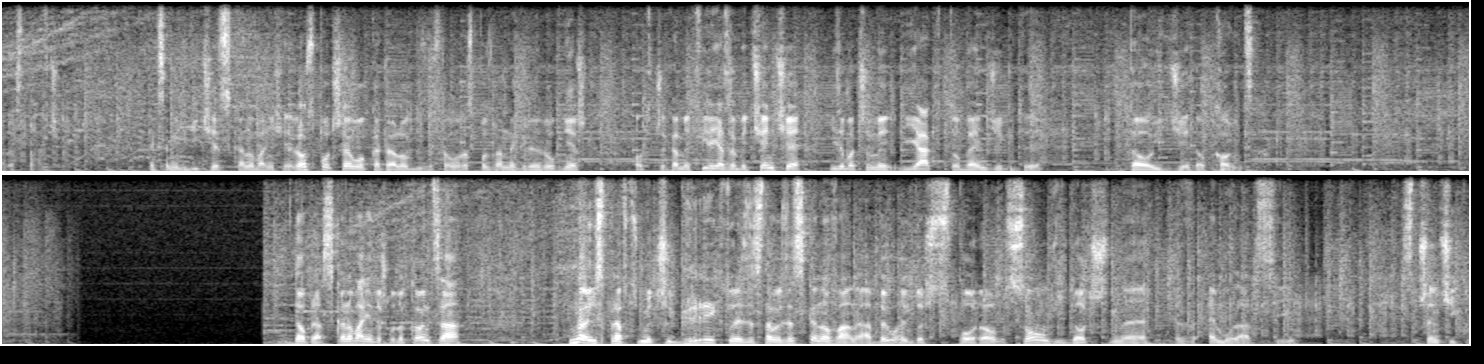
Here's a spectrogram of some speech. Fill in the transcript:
ale sprawdźmy. Jak sami widzicie, skanowanie się rozpoczęło, katalogi zostały rozpoznane, gry również. Odczekamy chwilę, ja zrobię cięcie i zobaczymy jak to będzie, gdy dojdzie do końca. Dobra, skanowanie doszło do końca. No i sprawdźmy, czy gry, które zostały zeskanowane, a było ich dość sporo, są widoczne w emulacji sprzęciku.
